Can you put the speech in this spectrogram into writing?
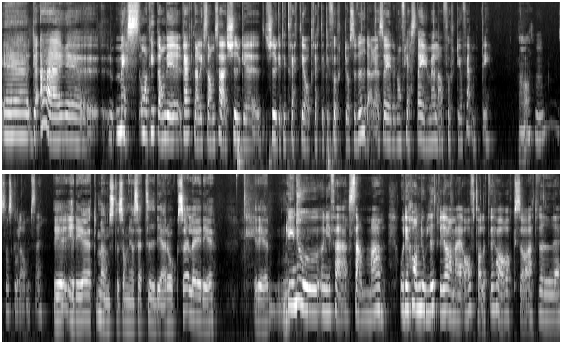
Eh, det är eh, mest, om man tittar om vi räknar liksom så här 20, 20 till 30 år, 30 till 40 och så vidare, så är det de flesta är ju mellan 40 och 50. Mm, som skolar om sig. Är, är det ett mönster som ni har sett tidigare också eller är det är det, nytt? det är nog ungefär samma. Och det har nog lite att göra med avtalet vi har också. Att vi,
